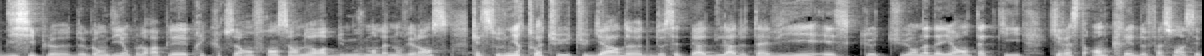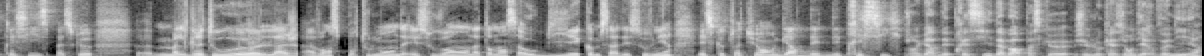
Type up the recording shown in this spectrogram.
disciple de Gandhi, on peut le rappeler, précurseur en France et en Europe du mouvement de la non-violence. Quel souvenir toi tu, tu gardes de cette période-là de ta vie Est-ce que tu en as d'ailleurs en tête qui, qui reste ancré de façon assez précise? Parce que malgré tout, l'âge avance pour tout le monde et souvent on a tendance à oublier comme ça des souvenirs. Est-ce que toi tu en gardes des, précis? J'en garde des précis, d'abord parce que j'ai eu l'occasion d'y revenir.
